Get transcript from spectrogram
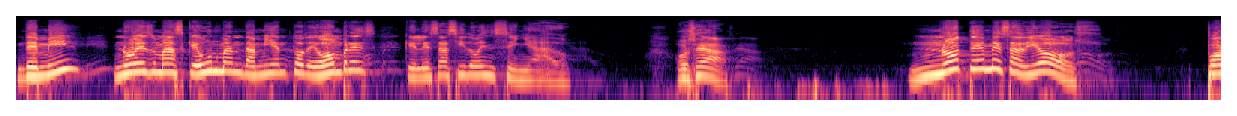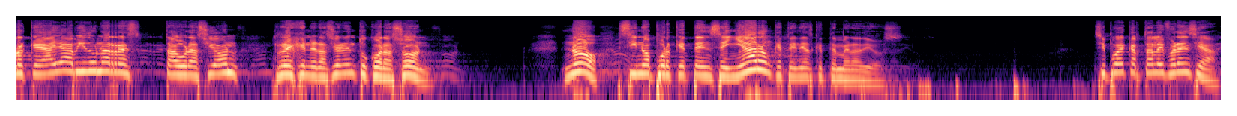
de mí no es más que un mandamiento de hombres que les ha sido enseñado. O sea, no temes a Dios porque haya habido una restauración, regeneración en tu corazón. No, sino porque te enseñaron que tenías que temer a Dios. ¿Sí puede captar la diferencia?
